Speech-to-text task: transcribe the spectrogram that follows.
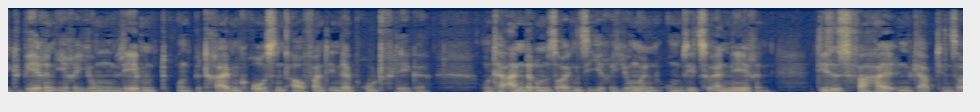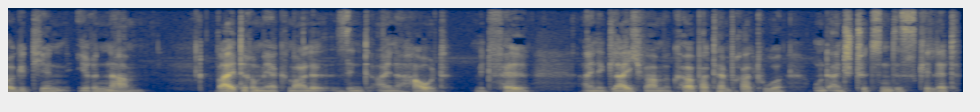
Sie gebären ihre Jungen lebend und betreiben großen Aufwand in der Brutpflege. Unter anderem säugen sie ihre Jungen, um sie zu ernähren. Dieses Verhalten gab den Säugetieren ihren Namen. Weitere Merkmale sind eine Haut mit Fell, eine gleichwarme Körpertemperatur und ein stützendes Skelett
